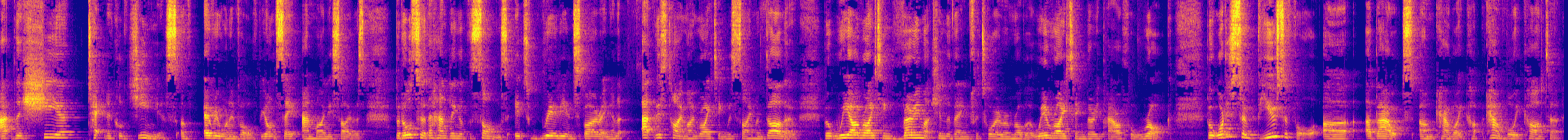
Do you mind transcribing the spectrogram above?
at the sheer technical genius of everyone involved, Beyonce and Miley Cyrus, but also the handling of the songs. It's really inspiring. And at this time, I'm writing with Simon Darlow, but we are writing very much in the vein for Toyah and Robert. We're writing very powerful rock. But what is so beautiful uh, about um, Cowboy, Cowboy Carter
